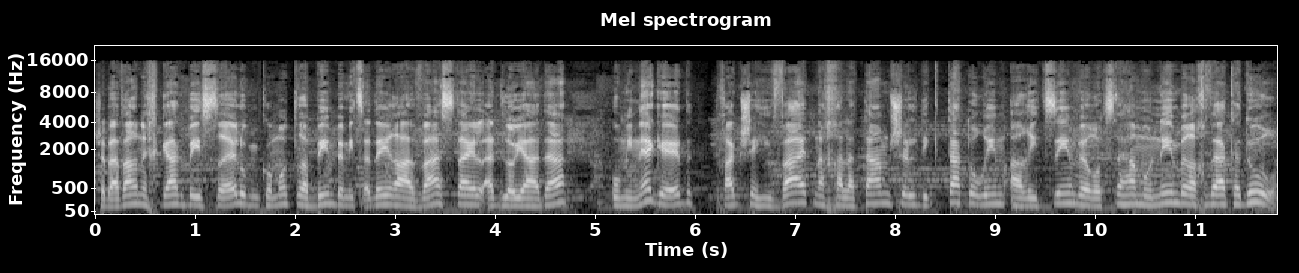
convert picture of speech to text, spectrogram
שבעבר נחגג בישראל ובמקומות רבים במצעדי ראווה, סטייל אדלויאדה, ומנגד, חג שהיווה את נחלתם של דיקטטורים עריצים ורוצחי המונים ברחבי הכדור.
